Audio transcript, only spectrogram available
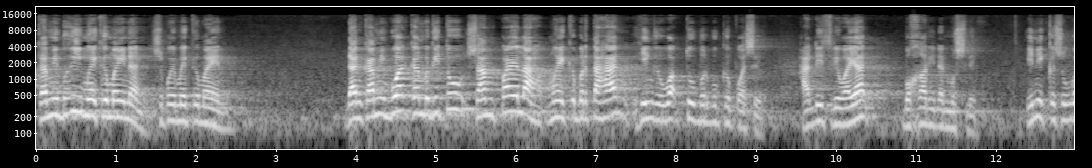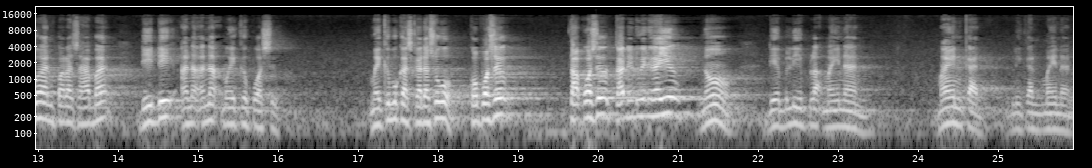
kami beri mereka mainan supaya mereka main. Dan kami buatkan begitu sampailah mereka bertahan hingga waktu berbuka puasa. Hadis riwayat Bukhari dan Muslim. Ini kesungguhan para sahabat didik anak-anak mereka puasa. Mereka bukan sekadar suruh, kau puasa, tak puasa, tak ada duit raya. No. Dia beli pula mainan. Mainkan. Belikan mainan.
